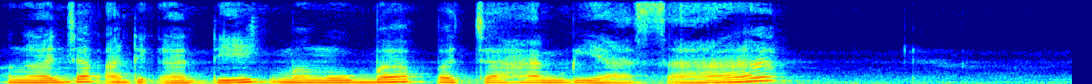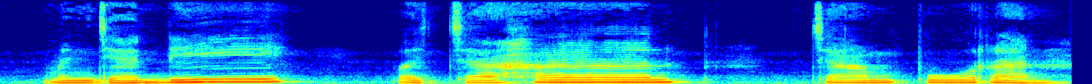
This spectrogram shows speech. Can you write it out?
mengajak adik-adik mengubah pecahan biasa menjadi pecahan campuran.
